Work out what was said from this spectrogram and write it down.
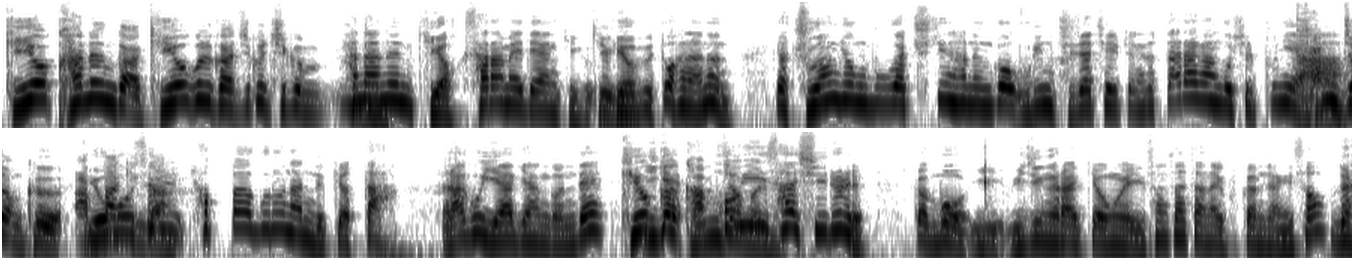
기억하는가? 기억을 가지고 지금 하나는 기억, 사람에 대한 기, 기억이. 기억이 또 하나는 야 중앙 정부가 추진하는 거 우린 지자체 입장에서 따라간 것일 뿐이야. 감정 그 압박인가? 요것을 협박으로 난 느꼈다 라고 이야기한 건데 이게 감정을. 허위 사실을 그러니까 뭐 이 위증을 할 경우에 이 선사잖아요 국감장에서 네.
